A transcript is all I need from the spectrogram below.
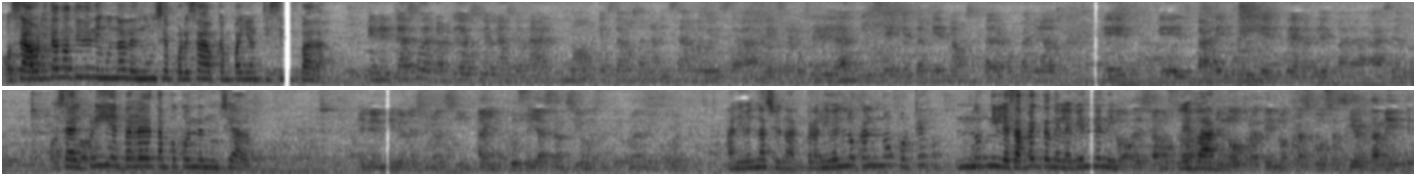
O sea, ahorita no tiene ninguna denuncia por esa campaña anticipada. En el caso del Partido de Acción Nacional, no, estamos analizando esa, esa posibilidad y sé que también vamos a estar acompañados del el, pa- el PRI y el PRD para hacerlo de una manera. O sea, el PRI y el PRD tampoco han denunciado En el nivel nacional sí, hay incluso ya sanciones del Tribunal Electoral. A nivel nacional, pero a nivel local no, ¿por qué? No, ni les afecta, ni les viene, ni No, estamos les va. trabajando en, otra- en otras cosas ciertamente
